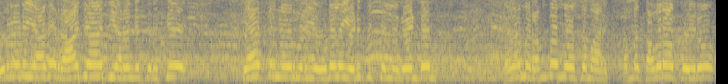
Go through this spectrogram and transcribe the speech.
உடனடியாக ராஜாஜி அரங்கத்திற்கு கேப்டன் அவர்களுடைய உடலை எடுத்துச் செல்ல வேண்டும். எல்லாமே ரொம்ப மோசமா இருக்கு. ரொம்ப தவறா போயிடும்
